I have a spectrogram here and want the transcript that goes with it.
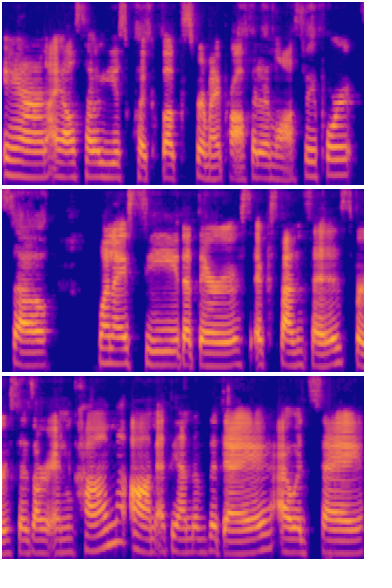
And I also use QuickBooks for my profit and loss report. So when I see that there's expenses versus our income, um, at the end of the day, I would say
